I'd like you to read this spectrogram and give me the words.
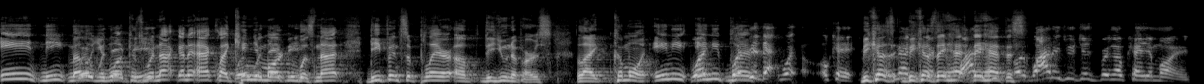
Any Melo Where you want, because be? we're not gonna act like Where Kenyon Martin was not defensive player of the universe. Like, come on, any What, any what player did that? What? Okay. Because- let me ask you a because they had- they had you- this- Why did you just bring up Kenyon Martin?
